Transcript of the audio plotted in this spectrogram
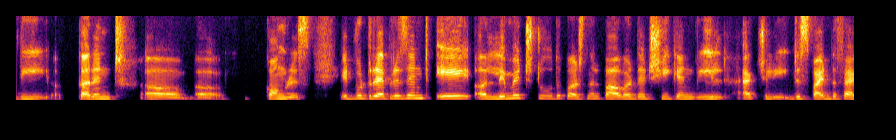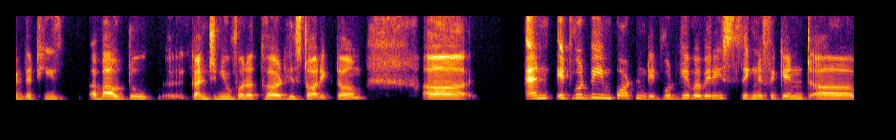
the current uh, uh, Congress. It would represent a, a limit to the personal power that Xi can wield, actually, despite the fact that he's about to continue for a third historic term. Uh, and it would be important it would give a very significant uh,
